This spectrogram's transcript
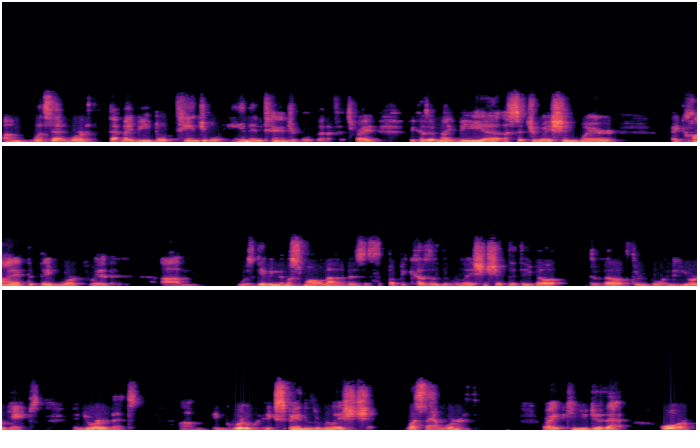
um, what's that worth? That might be both tangible and intangible benefits, right? Because it might be a, a situation where a client that they've worked with um, was giving them a small amount of business, but because of the relationship that they developed developed through going to your games and your events, um, it grew, it expanded the relationship. What's that worth, right? Can you do that? Or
